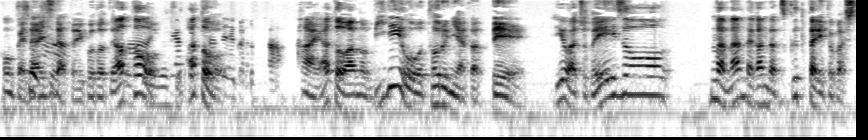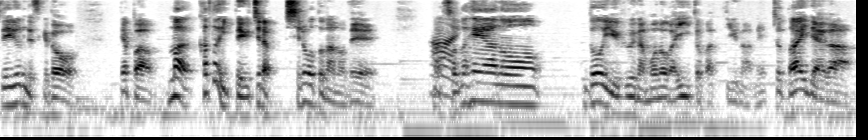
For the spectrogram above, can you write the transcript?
今回大事だということであとはいあとはいあとあのビデオを撮るにあたって要はちょっと映像まあなんだかんだ作ったりとかしているんですけどやっぱまあかといってうちら素人なので、まあ、はい。その辺あのどういう風なものがいいとかっていうのはねちょっとアイデアが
